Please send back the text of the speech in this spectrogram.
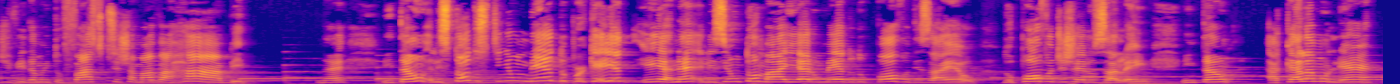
de vida muito fácil que se chamava Raabe. Né? Então, eles todos tinham medo, porque ia, ia, né? eles iam tomar, e era o medo do povo de Israel, do povo de Jerusalém. Então, aquela mulher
